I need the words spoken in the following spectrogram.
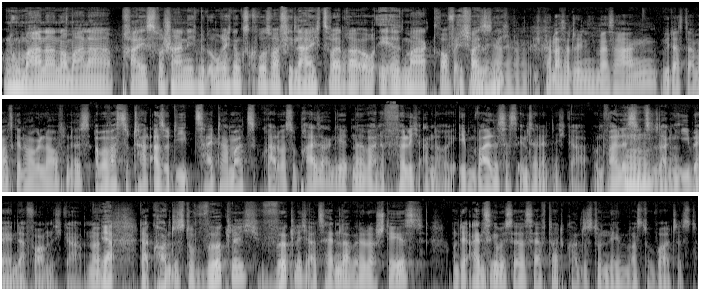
ein humaner, normaler Preis wahrscheinlich mit Umrechnungskurs war, vielleicht zwei, drei Euro, äh, Mark drauf, ich weiß es ja, nicht. Ja. Ich kann das natürlich nicht mehr sagen, wie das damals genau gelaufen ist, aber was total, also die Zeit damals, gerade was so Preise angeht, ne, war eine völlig andere, eben weil es das Internet nicht gab und weil es Mhm. sozusagen Ebay in der Form nicht gab. Ne? Ja. Da konntest du wirklich, wirklich als Händler, wenn du da stehst und der Einzige bist, der das Heft hat, konntest du nehmen, was du wolltest.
